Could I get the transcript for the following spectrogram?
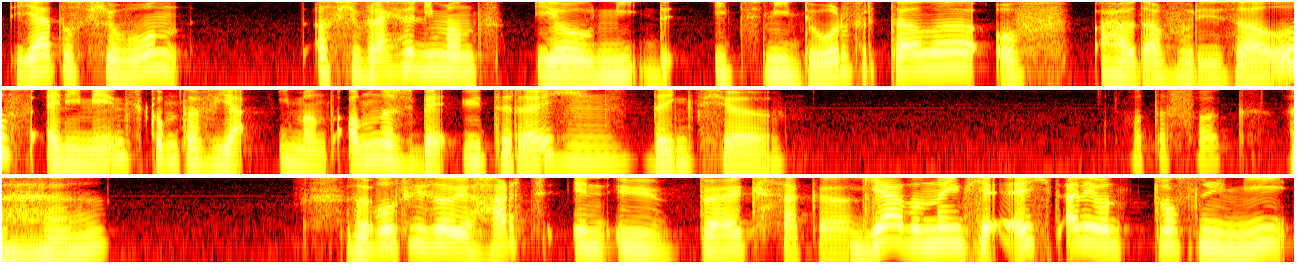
Ja, dat is gewoon... Als je vraagt aan iemand, yo, niet, iets niet doorvertellen of hou dat voor jezelf en ineens komt dat via iemand anders bij u terecht, Mhm. denk je... What the fuck? huh? Dan Zo- voelt je zo je hart in je buik zakken. Ja, dan denk je echt... Allee, want het was nu niet...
